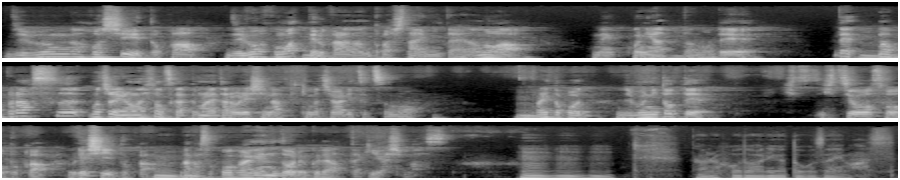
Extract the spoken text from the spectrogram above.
自分が欲しいとか、自分が困ってるからなんとかしたいみたいなのが根っこにあったので、で、うんまあプラス、もちろんいろんな人に使ってもらえたら嬉しいなって気持ちはありつつも、うん割とこう自分にとって必必要そうとか嬉しいとか、うんうんなんかそこが原動力であった気がします。うんうんうん。なるほど、ありがとうございます。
